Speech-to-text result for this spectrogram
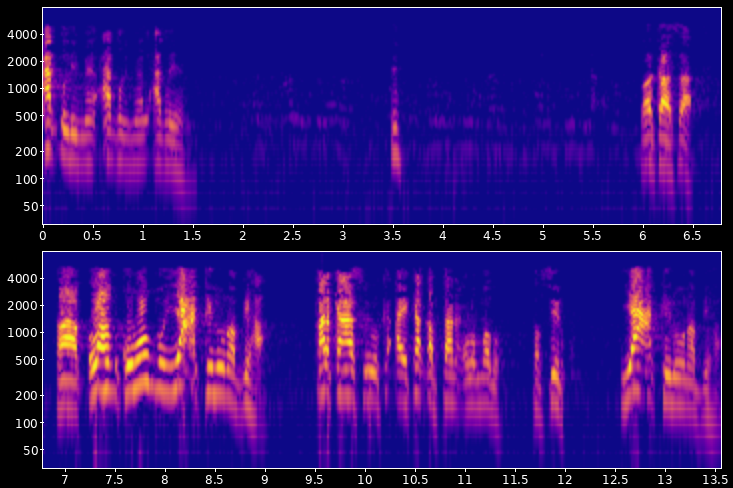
caqli me caqli meel caqliga waa kaasa. Lahum quluubun yacqiluuna biha. Halkaas ay ka qabtaan culummadu tafsiirku. Yacqiluuna biha.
